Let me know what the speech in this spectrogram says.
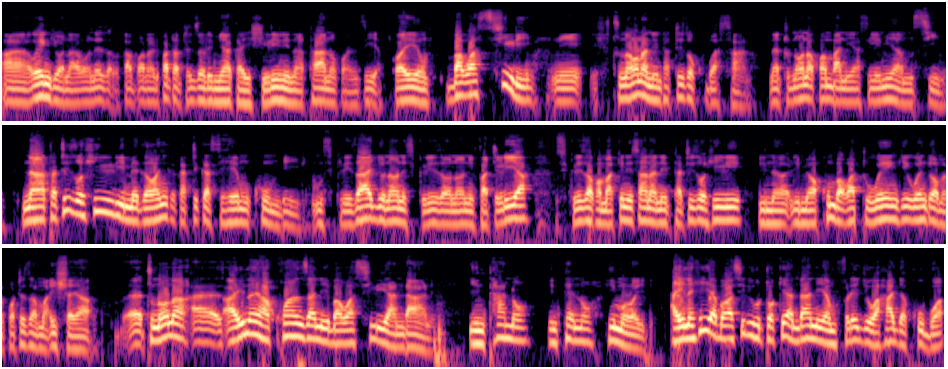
uh, wengi wanaweza wanalipata tatizo hili miaka ishirini na tano kwanzia kwa hiyo bawasiri ni tunaona ni tatizo kubwa sana na tunaona kwamba ni asilimia hamsini. Na tatizo hili limegawanyika katika sehemu kuu mbili. Msikilizaji unaonisikiliza unaonifuatilia sikiliza kwa makini sana ni tatizo hili lina, limewakumba watu wengi wengi wamepoteza maisha yao. E, tunaona e, aina ya kwanza ni bawasili ya ndani internal internal hemorrhoid. Aina hii ya bawasiri hutokea ndani ya mfereji wa haja kubwa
